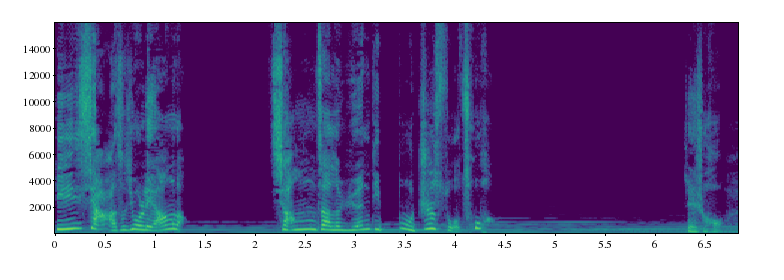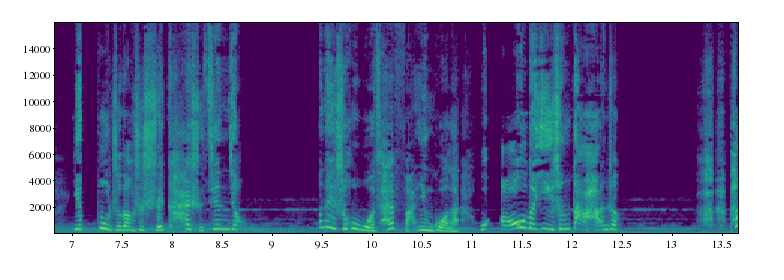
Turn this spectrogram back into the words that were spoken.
一下子就凉了，僵在了原地不知所措。这时候也不知道是谁开始尖叫。那时候我才反应过来，我嗷的一声大喊着：“跑！”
